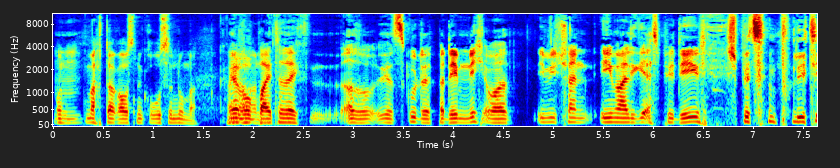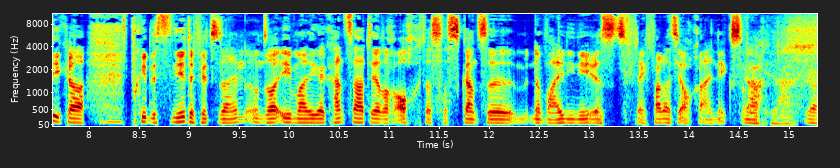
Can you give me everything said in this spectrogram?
und Mhm. macht daraus eine große Nummer. Keine ja, wobei Ahnung. tatsächlich, also jetzt gut, bei dem nicht, aber irgendwie scheinen ehemalige SPD-Spitzenpolitiker prädestiniert dafür zu sein. Unser ehemaliger Kanzler hatte ja doch auch, dass das Ganze mit einer Wahllinie ist. Vielleicht war das ja auch gar nichts. Ach ja, ja,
